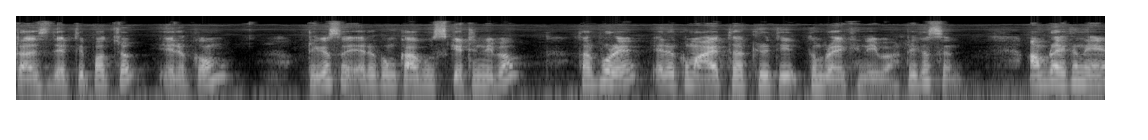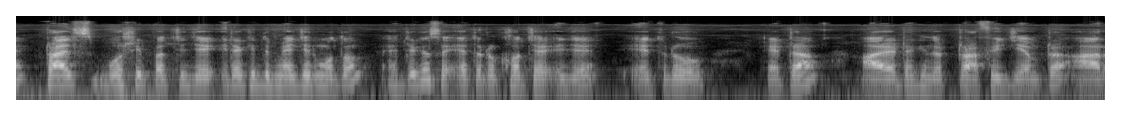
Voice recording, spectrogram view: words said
টাইলস দেখতে পাচ্ছ, এরকম, ঠিক আছে? এরকম কাগজ কেটে নিবা। তারপরে এরকম আয়তাকৃতি তোমরা এঁকে নিবা, ঠিক আছে? আমরা এখানে টাইলস বসিয়ে পাচ্ছি যে, এটা কিন্তু মেজের মতন ঠিক আছে? এতটুকু হচ্ছে এই যে, এতটুকু এটা, আর এটা কিন্তু ট্রাফিজিয়ামটা আর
